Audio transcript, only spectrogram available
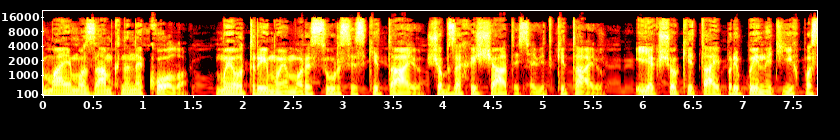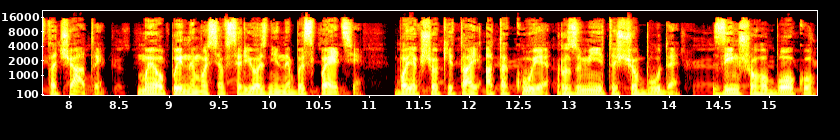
маємо замкнене коло. Ми отримуємо ресурси з Китаю, щоб захищатися від Китаю. І якщо Китай припинить їх постачати, ми опинимося в серйозній небезпеці. Бо якщо Китай атакує, розумієте, що буде з іншого боку.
